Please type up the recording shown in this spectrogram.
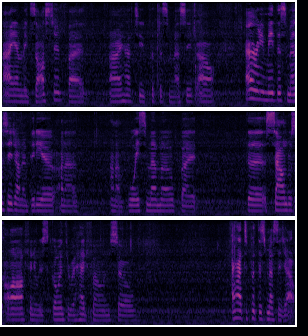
I am exhausted but I have to put this message out. I already made this message on a video, on a, on a voice memo, but the sound was off and it was going through a headphone so I had to put this message out,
